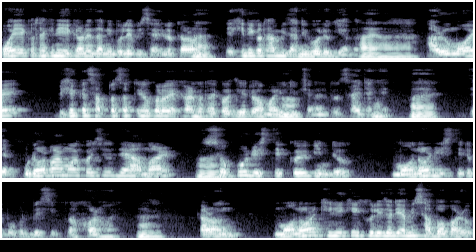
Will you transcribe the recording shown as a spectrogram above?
মই এই কথাখিনি এইকাৰণে জানিবলৈ বিচাৰিলো কাৰণ। এইখিনি কথা আমি জানিবলগীয়া মানে। হয়। আৰু মই বিশেষকৈ ছাত্ৰ ছাত্ৰীসকলক এষাৰ কথা কওঁ যিহেতু আমাৰ। ইউটিউব চেনেলটো চাই থাকে। যে পুনৰবাৰ মই কৈছো যে আমাৰ চকুৰ দৃষ্টিতকৈও কিন্তু মনৰ দৃষ্টিটো বহুত বেছি প্ৰখৰ হয়। কাৰণ মনৰ খিৰিকী খুলি যদি আমি চাব পাৰোঁ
